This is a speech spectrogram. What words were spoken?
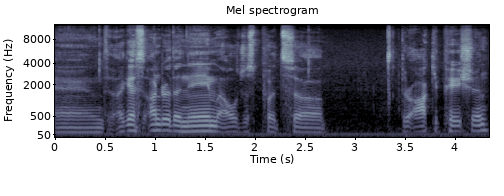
and I guess under the name I'll just put uh, their occupation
